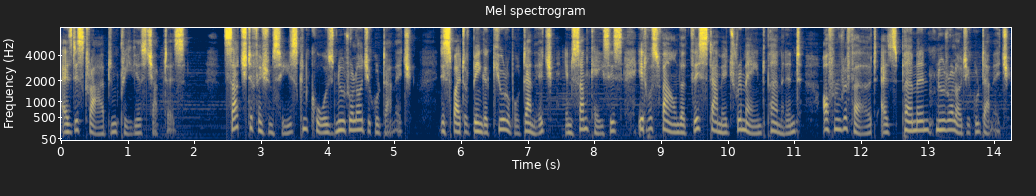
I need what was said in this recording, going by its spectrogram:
as described in previous chapters. Such deficiencies can cause neurological damage, Despite of being a curable damage, in some cases it was found that this damage remained permanent, often referred as permanent neurological damage.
